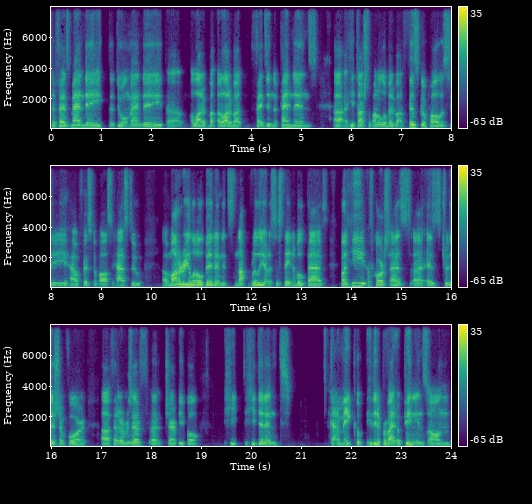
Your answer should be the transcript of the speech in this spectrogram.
the Fed's mandate, the dual mandate, uh, a lot of a lot about Fed's independence, uh, he touched upon a little bit about fiscal policy, how fiscal policy has to uh, moderate a little bit, and it's not really on a sustainable path. But he, of course, as uh, as tradition for uh, Federal Reserve uh, chair people, he he didn't kind of make he didn't provide opinions on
